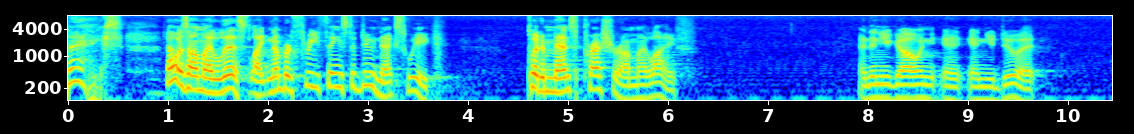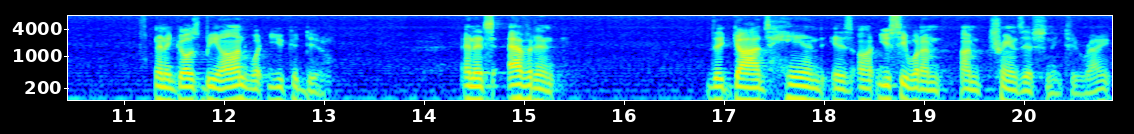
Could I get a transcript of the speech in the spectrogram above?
Thanks. That was on my list, like number three things to do next week. Put immense pressure on my life. And then you go and, and, and you do it, and it goes beyond what you could do. And it's evident that God's hand is on you see what I'm I'm transitioning to, right?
